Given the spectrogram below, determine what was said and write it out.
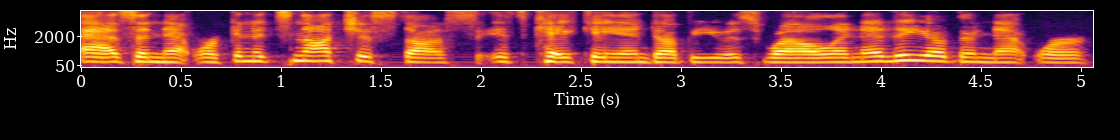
as a network, and it's not just us; it's KKNW as well, and any other network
